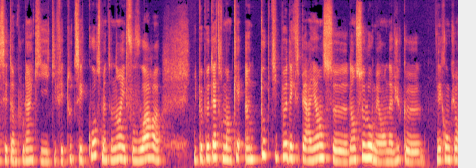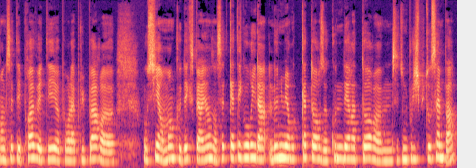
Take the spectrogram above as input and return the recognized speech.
c'est un poulain qui, qui, fait toutes ses courses. Maintenant, il faut voir il peut peut-être manquer un tout petit peu d'expérience euh, dans ce lot, mais on a vu que les concurrents de cette épreuve étaient euh, pour la plupart euh, aussi en manque d'expérience dans cette catégorie-là. Le numéro 14, Kunderator, c'est une pouliche plutôt sympa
